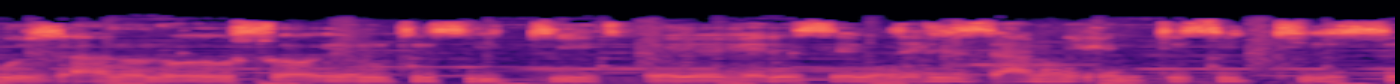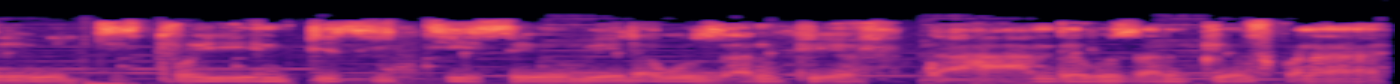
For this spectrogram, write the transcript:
kuzano lo so i-mdct vele sebenzela izano i-mdct sebedestroy i-mdct sebebuyela kuzanu p f. Ahambe kuzanu p f khona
